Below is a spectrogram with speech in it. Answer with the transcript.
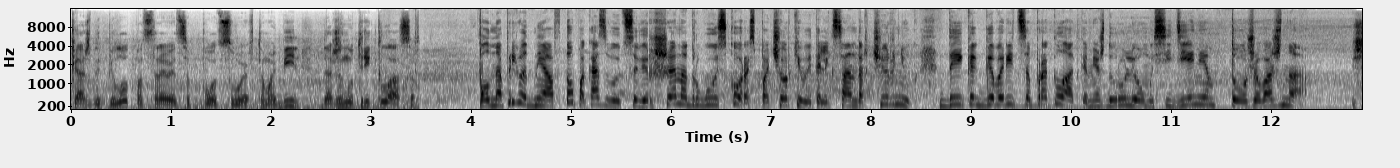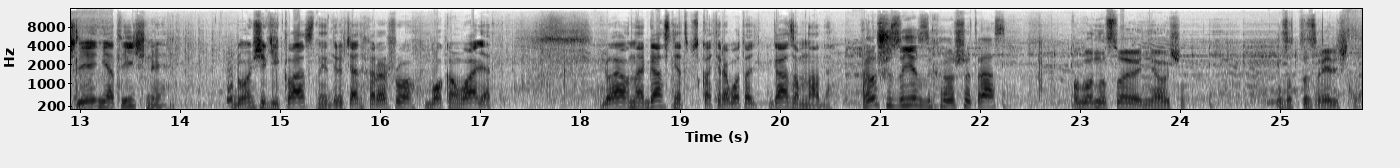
каждый пилот подстраивается под свой автомобиль, даже внутри классов. Полноприводные авто показывают совершенно другую скорость, подчеркивает Александр Чернюк. Да и, как говорится, прокладка между рулем и сиденьем тоже важна. Впечатления отличные. Гонщики классные, дрифтят хорошо, боком валят. Главное газ не отпускать, работать газом надо. Хорошие заезды, хорошая трасса. Погодные условия не очень. Зато зрелищные.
